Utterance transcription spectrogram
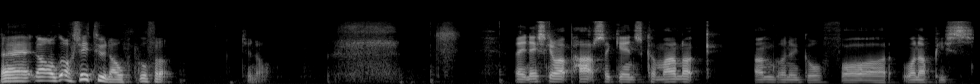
uh, no, I'll, I'll say two 0 Go for it. 2 0. Right, next game up Hearts against Kilmarnock. I'm going to go for one apiece.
